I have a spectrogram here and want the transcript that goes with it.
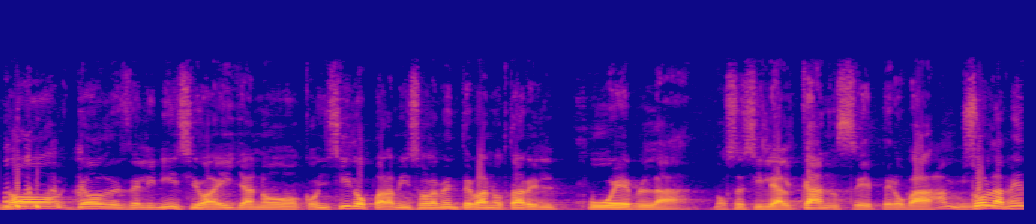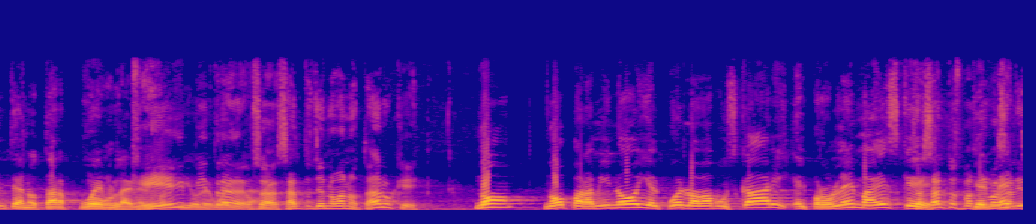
No, yo desde el inicio ahí ya no coincido. Para mí solamente va a anotar el Puebla. No sé si le alcance, pero va Ah, solamente a anotar Puebla ¿Por en el qué, partido de Pietra? vuelta. O sea, ¿Santos ya no va a anotar o qué? No, no, para mí no, y el Puebla va a buscar, y el problema es que, O sea, Santos para que ti va a salir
